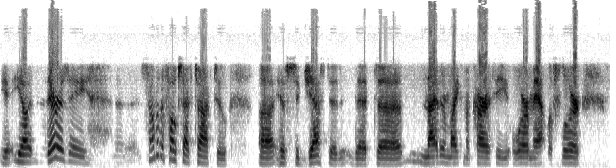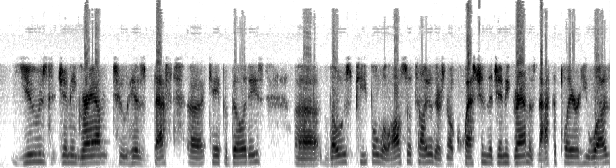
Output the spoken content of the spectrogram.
you, know, there is a, uh, some of the folks I've talked to uh, have suggested that uh, neither Mike McCarthy or Matt LaFleur used Jimmy Graham to his best uh, capabilities. Uh, those people will also tell you there's no question that Jimmy Graham is not the player he was,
